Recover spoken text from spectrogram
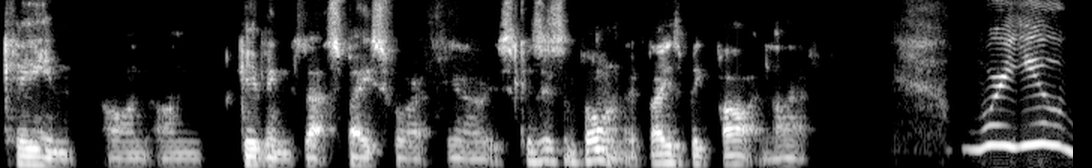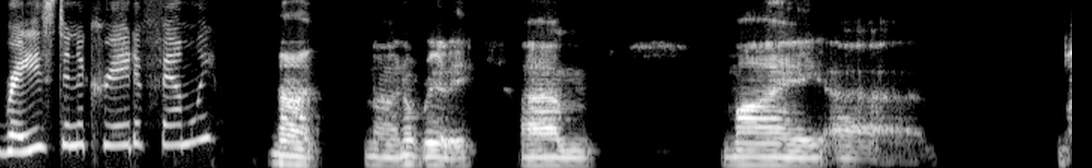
keen on on giving that space for it. You know, it's because it's important. It plays a big part in life. Were you raised in a creative family? No, no, not really. Um, my uh,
